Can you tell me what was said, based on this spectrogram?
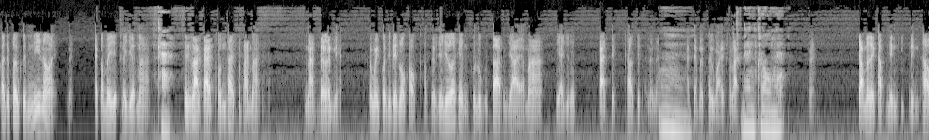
ก็จะเพิ่มขึ้นนิดหน่อยนะแต่ก็ไม่ไม่เยอะมากค่ะ ซึ่งร่างกายทนได้สบายมากนะครับขนาดเดินเนี่ยต้องเว้นคนที่เป็นโรคเขาเขาเสื่อมเยอะๆเช่นคุณลุงคุณป้าคุณยายอาม่าที่อายุสัก แปดสิบเก้าสิบอันนั้นนะอืมอาจจะไม่ค่อยไหวเท่าไหร่เดินโครงแล้วจำไว้เลยครับหนึ่งหนึ่งเท่า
